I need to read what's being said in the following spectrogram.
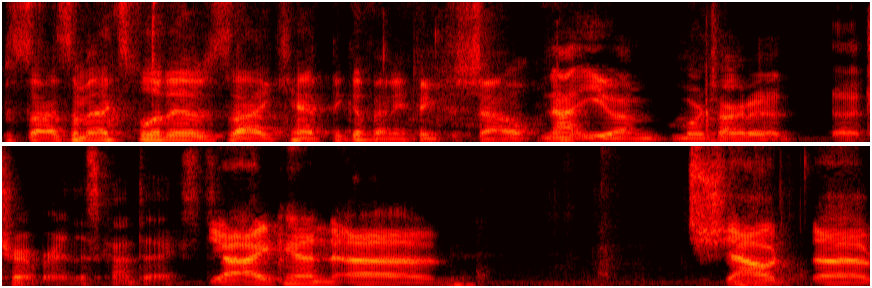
Besides some expletives, I can't think of anything to shout. Not you. I'm more talking to uh, Trevor in this context. Yeah, I can uh, shout uh,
